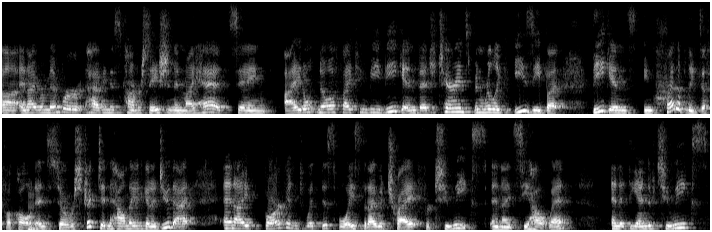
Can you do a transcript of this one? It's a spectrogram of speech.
uh, and I remember having this conversation in my head, saying, I don't know if I can be vegan. Vegetarian's been really easy, but vegan's incredibly difficult and so restricted. And how am I going to do that? And I bargained with this voice that I would try it for two weeks and I'd see how it went. And at the end of two weeks,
